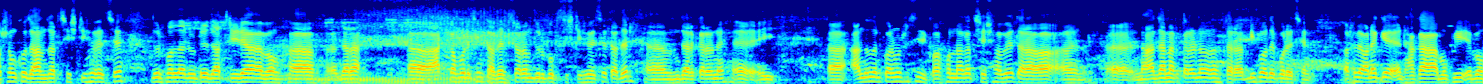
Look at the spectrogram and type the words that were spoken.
অসংখ্য যানজট সৃষ্টি হয়েছে। দূরপাল্লা রুটের যাত্রীরা এবং যারা আটকা পড়েছেন, তাদের চরম দুর্ভোগ সৃষ্টি হয়েছে তাদের। যার কারণে এই আন্দোলন কর্মসূচি কখন নাগাদ শেষ হবে তারা না জানার কারণেও তারা বিপদে পড়েছেন। আসলে অনেকে ঢাকামুখী এবং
